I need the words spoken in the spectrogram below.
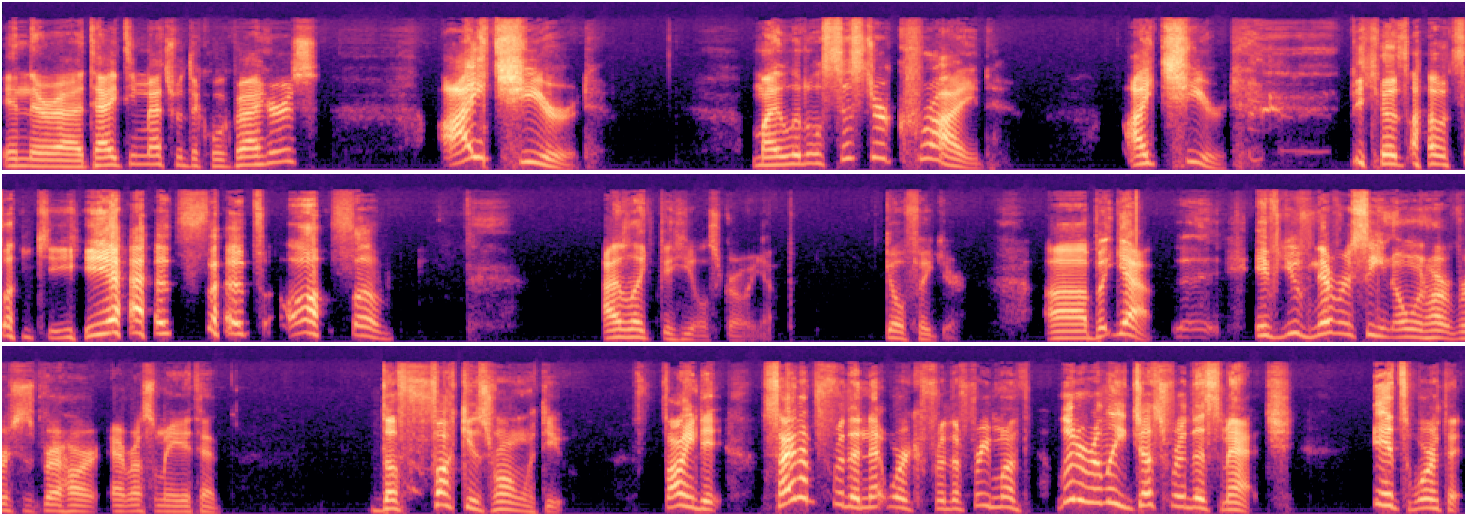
in their uh, tag team match with the Quebecers, I cheered. My little sister cried. I cheered because I was like, yes, that's awesome. I like the heels growing up. Go figure. Uh, but yeah, if you've never seen Owen Hart versus Bret Hart at WrestleMania 10, the fuck is wrong with you? Find it. Sign up for the network for the free month, literally just for this match. It's worth it.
